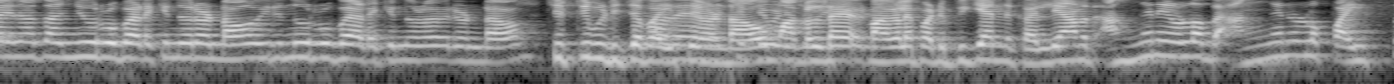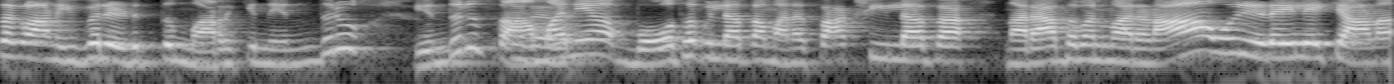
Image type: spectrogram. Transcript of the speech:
അതിനകത്ത് അഞ്ഞൂറ് രൂപ അടയ്ക്കുന്നവരുണ്ടാവും ഇരുന്നൂറ് രൂപ അടയ്ക്കുന്നവരുണ്ടാവും. ചിട്ടി പിടിച്ച പൈസ ഉണ്ടാവും. മകളുടെ മകളെ പഠിപ്പിക്കാൻ കല്യാണം അങ്ങനെയുള്ള അങ്ങനെയുള്ള പൈസകളാണ് ഇവരെടുത്ത് മറിക്കുന്നത്. എന്തൊരു എന്തൊരു സാമാന്യ ബോധമില്ലാത്ത മനസാക്ഷിയില്ലാത്ത നരാധവന്മാരാണ് ആ ഒരു ഇടയിലേക്കാണ്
